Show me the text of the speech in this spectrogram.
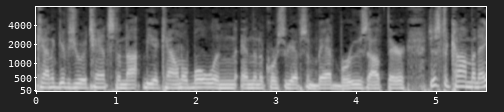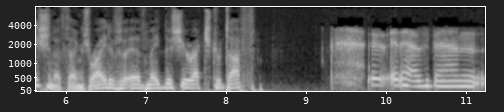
kind of gives you a chance to not be accountable, and and then of course we have some bad brews out there. Just a combination of things, right? Have have made this year extra tough. It, it has been,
